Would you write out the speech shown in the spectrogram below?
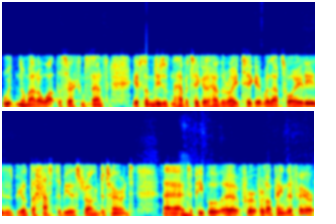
with, no matter what the circumstance, if somebody doesn't have a ticket or have the right ticket. Well, that's why it is, is because there has to be a strong deterrent uh, to people uh, for for not paying their fare.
